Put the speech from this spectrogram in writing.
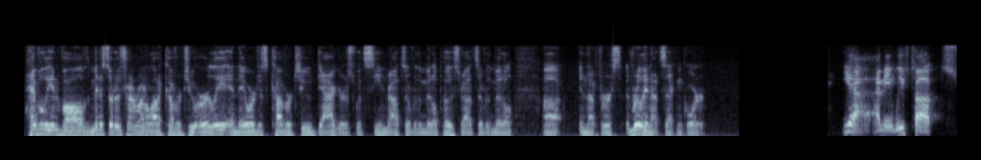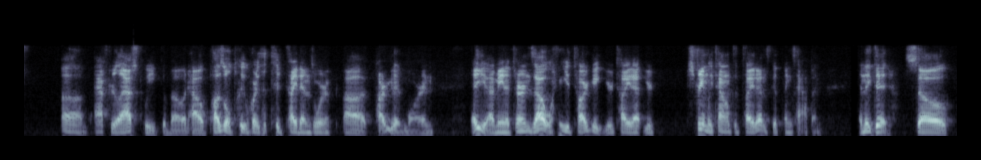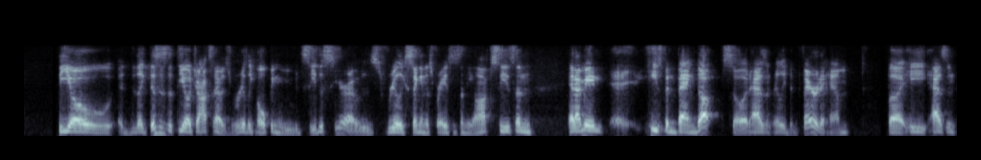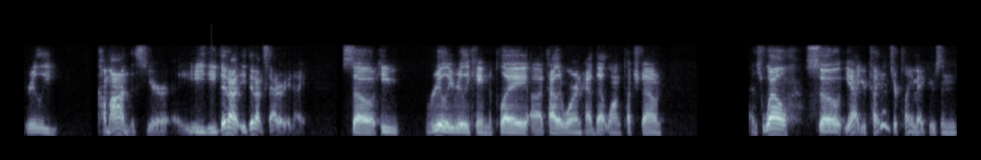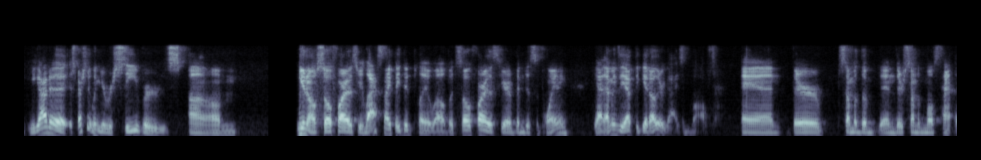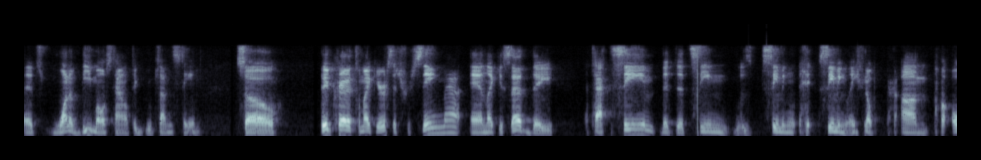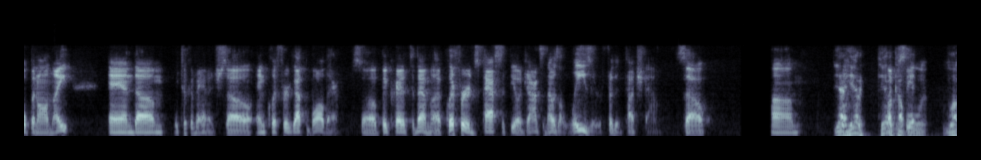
heavily involved. Minnesota was trying to run a lot of cover two early, and they were just cover two daggers with seam routes over the middle, post routes over the middle uh, in that first, really in that second quarter. Yeah, I mean, we've talked um, after last week about how puzzled we were that the tight ends weren't uh, targeted more, and hey, I mean, it turns out when you target your tight end, your extremely talented tight ends, good things happen, and they did. So Theo, like this is the Theo Johnson I was really hoping we would see this year. I was really singing his praises in the off season, and I mean he's been banged up, so it hasn't really been fair to him. But he hasn't really come on this year. He he did on he did on Saturday night. So he really, really came to play. Uh, Tyler Warren had that long touchdown as well. So yeah, your tight ends are playmakers, and you gotta, especially when your receivers, um, you know, so far this year. Last night they did play well, but so far this year have been disappointing. Yeah, that means you have to get other guys involved, and they're some of the and there's some of the most ta- it's one of the most talented groups on this team. So big credit to Mike Yurcich for seeing that, and like you said, they attacked the seam. That the seam was seeming seemingly you know um, open all night, and um, they took advantage. So and Clifford got the ball there. So big credit to them. Uh, Clifford's pass to Theo Johnson that was a laser for the touchdown. So um, Yeah, Yeah. he had a he had a couple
